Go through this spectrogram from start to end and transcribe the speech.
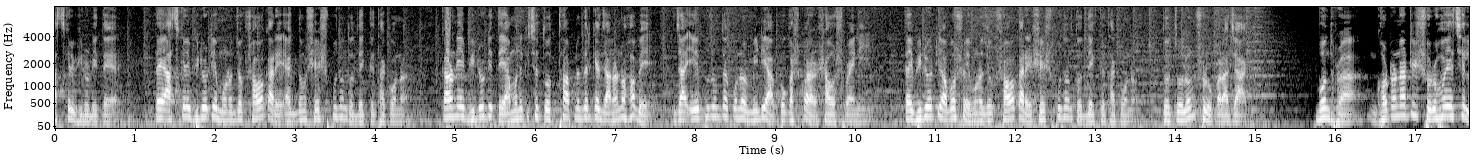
আজকের ভিডিওটিতে। তাই আজকের ভিডিওটি মনোযোগ সহকারে একদম শেষ পর্যন্ত দেখতে থাকুন। কারণ এই ভিডিওটিতে এমন কিছু তথ্য আপনাদেরকে জানানো হবে যা এ পর্যন্ত কোনো মিডিয়া প্রকাশ করার সাহস পায়নি। তাই ভিডিওটি অবশ্যই মনোযোগ সহকারে শেষ পর্যন্ত দেখতে থাকুন। তো চলুন শুরু করা যাক। বন্ধুরা, ঘটনাটি শুরু হয়েছিল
